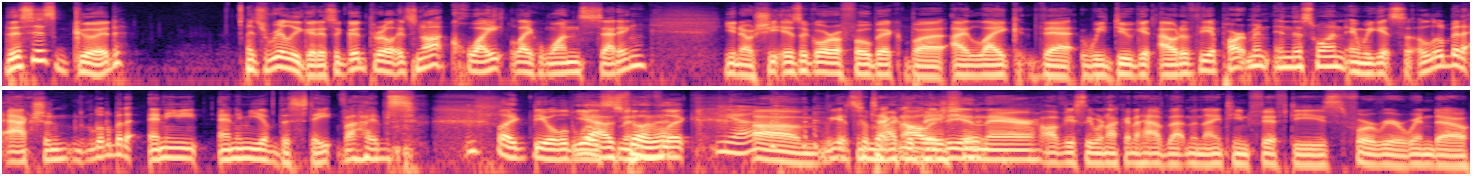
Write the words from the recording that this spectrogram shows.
This is good. It's really good. It's a good thrill. It's not quite like one setting. You know, she is agoraphobic, but I like that we do get out of the apartment in this one, and we get a little bit of action, a little bit of enemy enemy of the state vibes, like the old Yeah, I Will Smith feeling that. flick. Yeah. Um, we get some, Some technology in there. Obviously, we're not going to have that in the 1950s for Rear Window.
